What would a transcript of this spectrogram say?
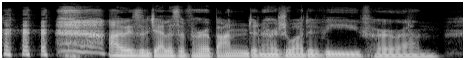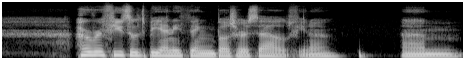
I was jealous of her abandon, her joie de vivre, her um, her refusal to be anything but herself. You know, um,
